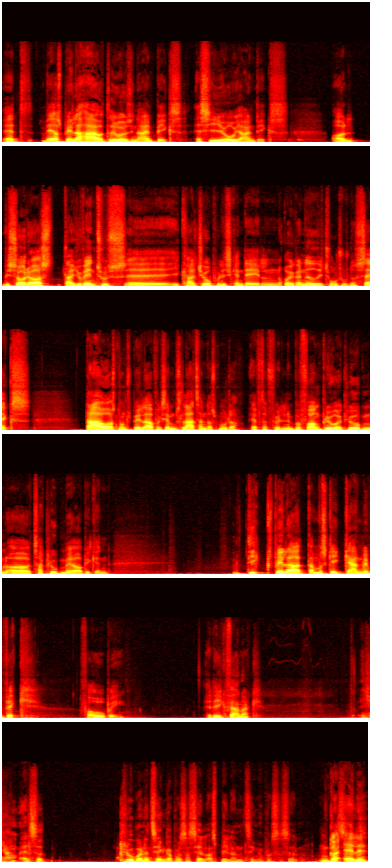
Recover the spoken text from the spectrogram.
at hver spiller har jo, driver jo sin egen bæks, er CEO i egen bæks. Og vi så det også, da Juventus øh, i Calciopoli-skandalen rykker ned i 2006. Der er jo også nogle spillere, for eksempel Zlatan, der smutter efterfølgende. Buffon bliver i klubben og tager klubben med op igen. De spillere, der måske gerne vil væk fra OB. Er det ikke fair nok? Jamen, altså, klubberne tænker på sig selv, og spillerne tænker på sig selv. Men gør altså, alle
